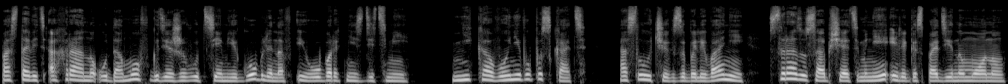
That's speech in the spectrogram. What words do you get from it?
поставить охрану у домов, где живут семьи гоблинов и оборотни с детьми. Никого не выпускать. О случаях заболеваний сразу сообщать мне или господину Мону.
